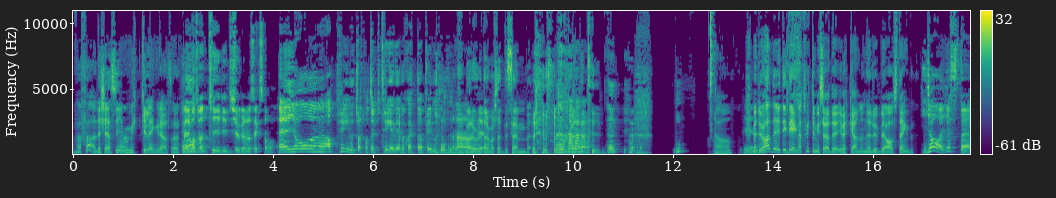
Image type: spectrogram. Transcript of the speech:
Vad fan, det känns ju Ja. mycket längre alltså. Men det måste vara tidigt 2016 va? Eh, ja, april, tror att det var typ 3 eller 6 april. Ah, Vad roligt okej. det hade varit så december. Väldigt tidigt. Ja. Yeah. Men du hade ditt egna Twittermissöde i veckan när du blev avstängd. Ja, just det.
